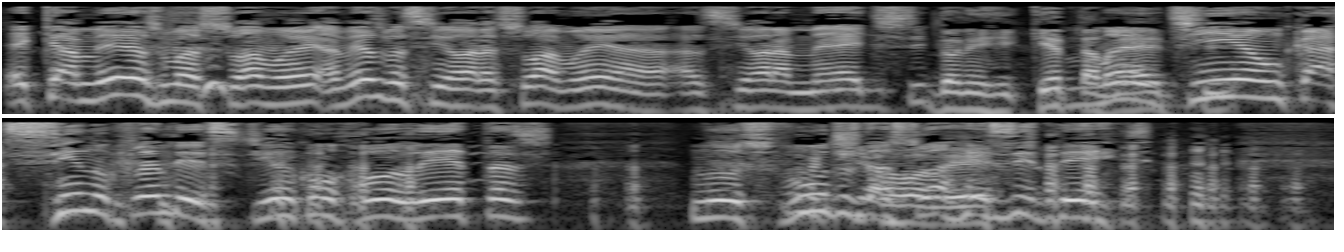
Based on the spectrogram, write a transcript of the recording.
é que a mesma sua mãe, a mesma senhora, sua mãe, a, a senhora Médici, Dona Henriqueta Médici. mantinha um cassino clandestino com roletas nos fundos tinha da sua roleta. residência.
